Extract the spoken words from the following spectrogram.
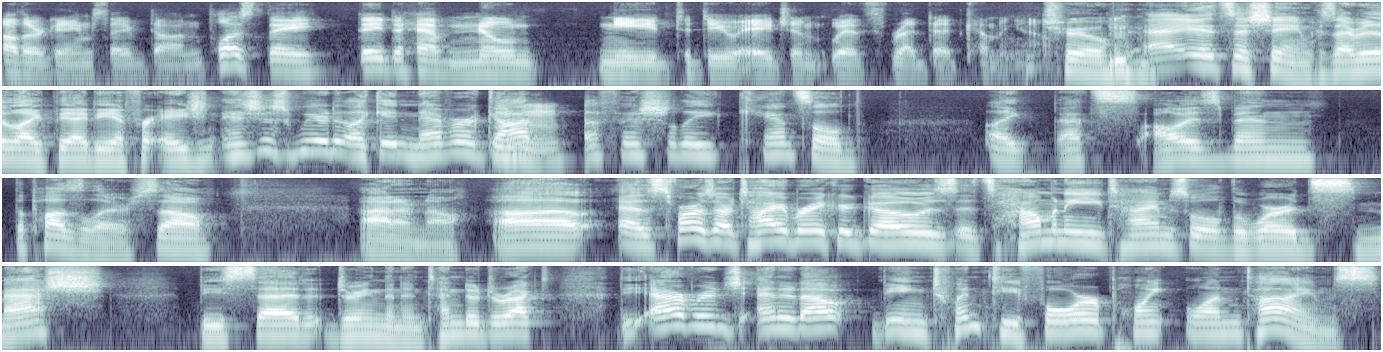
other games they've done. Plus, they they have no need to do Agent with Red Dead coming out. True. Uh, it's a shame because I really like the idea for Agent. It's just weird. Like it never got Mhm. officially canceled. Like that's always been the puzzler. So I don't know. Uh, as far as our tiebreaker goes, it's how many times will the word smash be said during the Nintendo Direct? The average ended out being 24.1 times.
